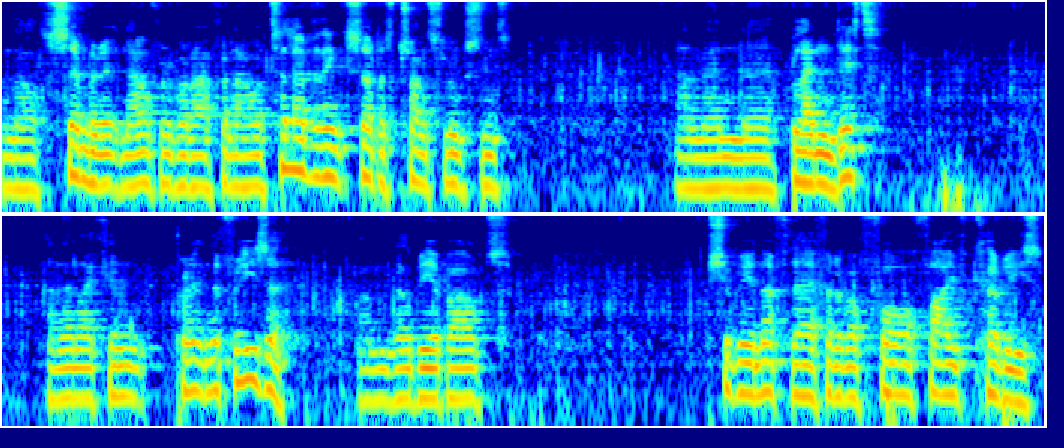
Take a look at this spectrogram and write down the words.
And I'll simmer it now for about half an hour till everything's sort of translucent. And then uh, blend it. And then I can put it in the freezer. And there'll be about should be enough there for about four or five curries.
